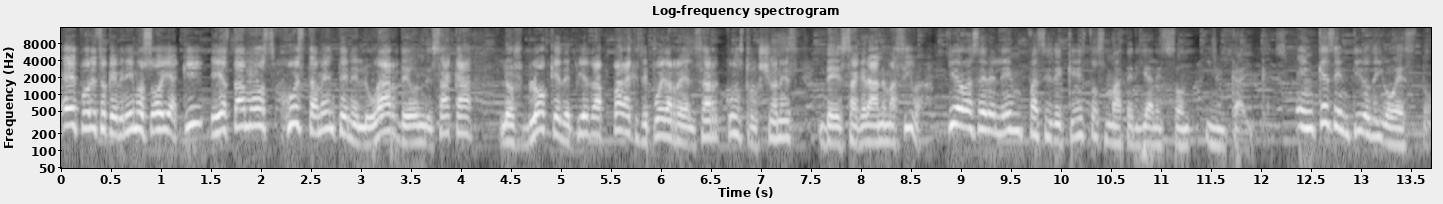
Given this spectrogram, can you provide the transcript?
Es por eso que venimos hoy aquí y estamos justamente en el lugar de donde saca los bloques de piedra para que se pueda realizar construcciones de esa gran masiva. Quiero hacer el énfasis de que estos materiales son incaicas. ¿En qué sentido digo esto?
